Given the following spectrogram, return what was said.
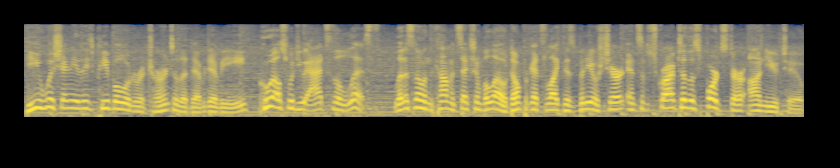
Do you wish any of these people would return to the WWE? Who else would you add to the list? Let us know in the comment section below. Don't forget to like this video, share it, and subscribe to the Sportster on YouTube.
